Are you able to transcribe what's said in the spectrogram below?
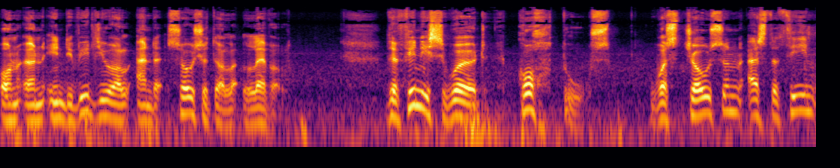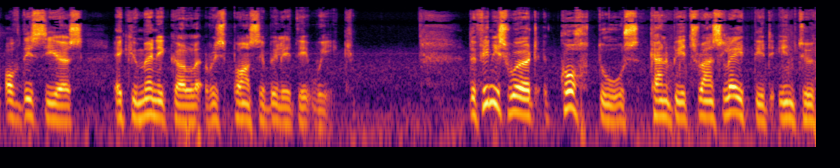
on an individual and societal level. The Finnish word kohtuus was chosen as the theme of this year's Ecumenical Responsibility Week. The Finnish word kohtuus can be translated into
